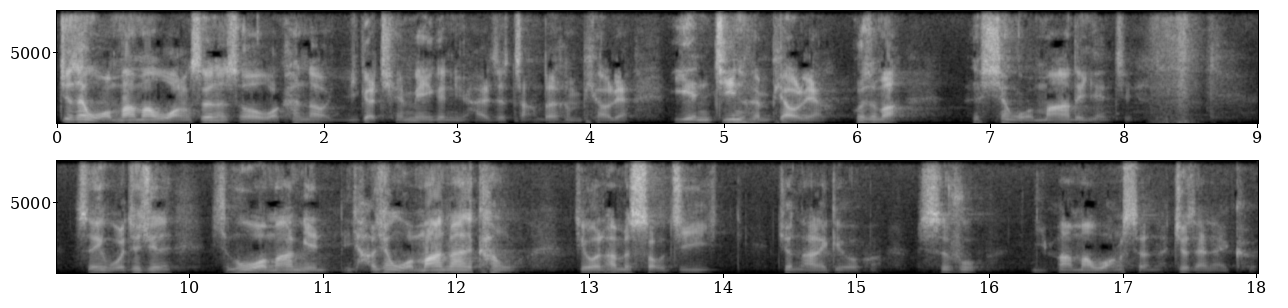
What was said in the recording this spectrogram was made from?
就在我妈妈往生的时候，我看到一个前面一个女孩子长得很漂亮，眼睛很漂亮。为什么？像我妈的眼睛。所以我就觉得，什么我妈免好像我妈妈在看我。结果他们手机就拿来给我，师傅，你妈妈往生了，就在那一刻。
